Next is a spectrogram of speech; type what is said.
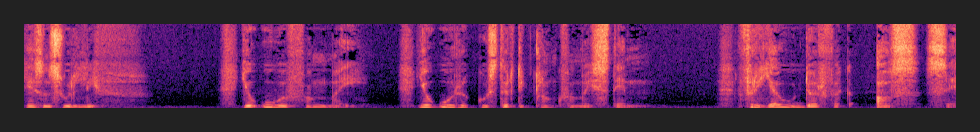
Jy is so lief. Jou oë vang my. Jou ore koester die klank van my stem. Vir jou durf ek als sê.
